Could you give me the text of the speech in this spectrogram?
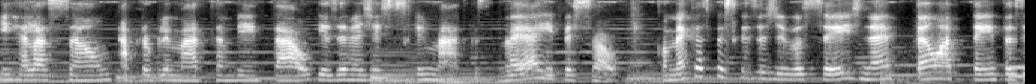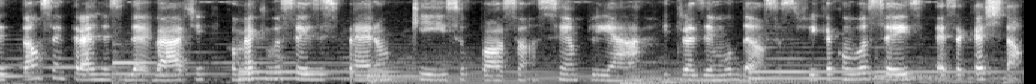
em relação à problemática ambiental e as emergências climáticas? Vai aí, pessoal. Como é que as pesquisas de vocês, né, tão atentas e tão centrais nesse debate, como é que vocês esperam que isso possa se ampliar e trazer mudanças? Fica com vocês essa questão.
